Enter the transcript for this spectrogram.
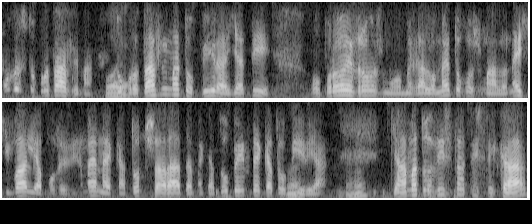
μου έδωσε το πρωτάθλημα. Ωραία. Το πρωτάθλημα το πήρα γιατί ο πρόεδρος μου, ο μεγαλομέτωχος μάλλον, έχει βάλει αποδεδειγμένα 140 με 150 εκατομμύρια Αχα. και άμα το δεις στατιστικά,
